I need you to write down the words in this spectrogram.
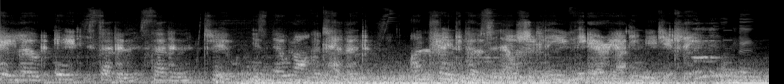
Payload 8772 is no longer tethered. Untrained personnel should leave the area immediately.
